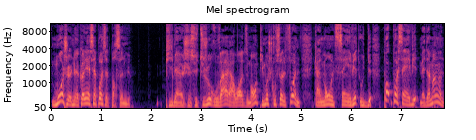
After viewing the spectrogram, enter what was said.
Moi, je ne connaissais pas cette personne-là. Puis ben, je suis toujours ouvert à avoir du monde. Puis moi, je trouve ça le fun quand le monde s'invite ou de, pas pas s'invite, mais demande.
